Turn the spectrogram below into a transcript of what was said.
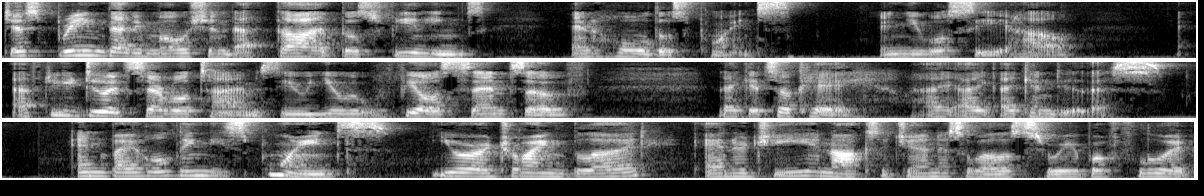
Just bring that emotion, that thought, those feelings, and hold those points, and you will see how. After you do it several times, you you will feel a sense of like it's okay. I, I, I can do this. And by holding these points, you are drawing blood, energy, and oxygen, as well as cerebral fluid,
